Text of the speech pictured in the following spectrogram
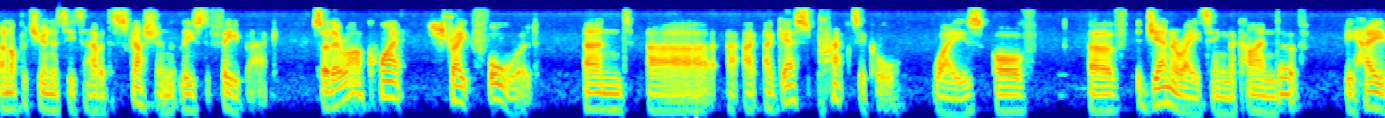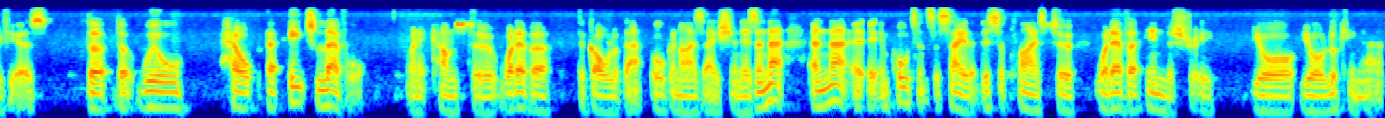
an opportunity to have a discussion that leads to feedback. So there are quite straightforward and uh, I, I guess practical ways of of generating the kind of behaviors that that will help at each level when it comes to whatever the goal of that organization is. And that and that important to say that this applies to whatever industry you're you're looking at.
